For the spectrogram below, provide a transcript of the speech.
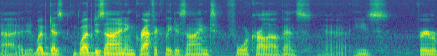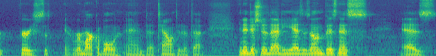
uh, web does web design and graphically designed for Carlisle events. Uh, he's very very remarkable and uh, talented at that. In addition to that, he has his own business as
